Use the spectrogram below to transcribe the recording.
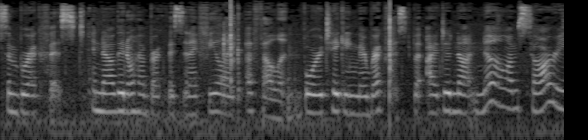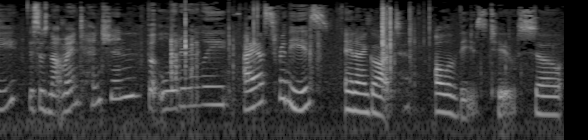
some breakfast and now they don't have breakfast and I feel like a felon for taking their breakfast but I did not know I'm sorry this was not my intention but literally I asked for these and I got all of these too. So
